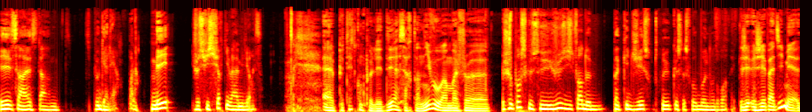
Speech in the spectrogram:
et ça reste un petit peu galère. Voilà. Mais je suis sûr qu'il va améliorer ça. Euh, Peut-être qu'on peut l'aider à certains niveaux. Hein. Moi, je Je pense que c'est juste histoire de packager son truc, que ce soit au bon endroit. j'ai j'ai pas dit, mais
